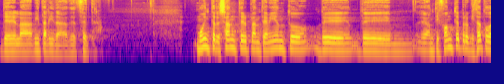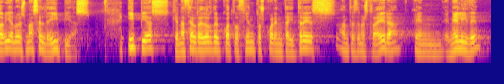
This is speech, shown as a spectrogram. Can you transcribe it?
de la vitalidad, etc. Muy interesante el planteamiento de, eh, Antifonte, pero quizá todavía lo es más el de Hipias. Hipias, que nace alrededor del 443 antes de nuestra era, en, Élide,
